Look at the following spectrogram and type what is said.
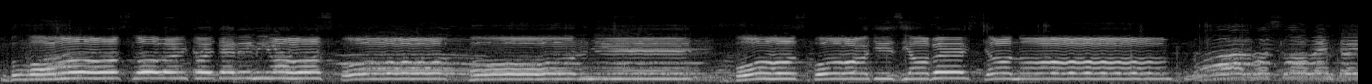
Благословен той тебе ім'я Господнє, Господь з'явився нам. Благословен той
